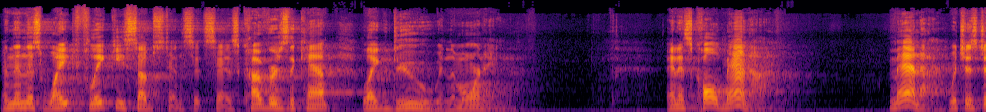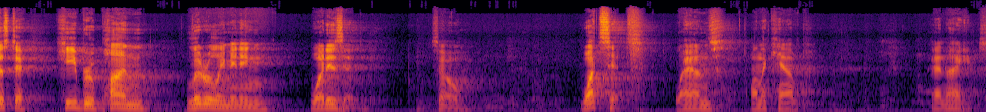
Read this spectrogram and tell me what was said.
And then this white, flaky substance, it says, covers the camp like dew in the morning. And it's called manna. Manna, which is just a Hebrew pun literally meaning what is it? So, what's it? Lands on the camp at night.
